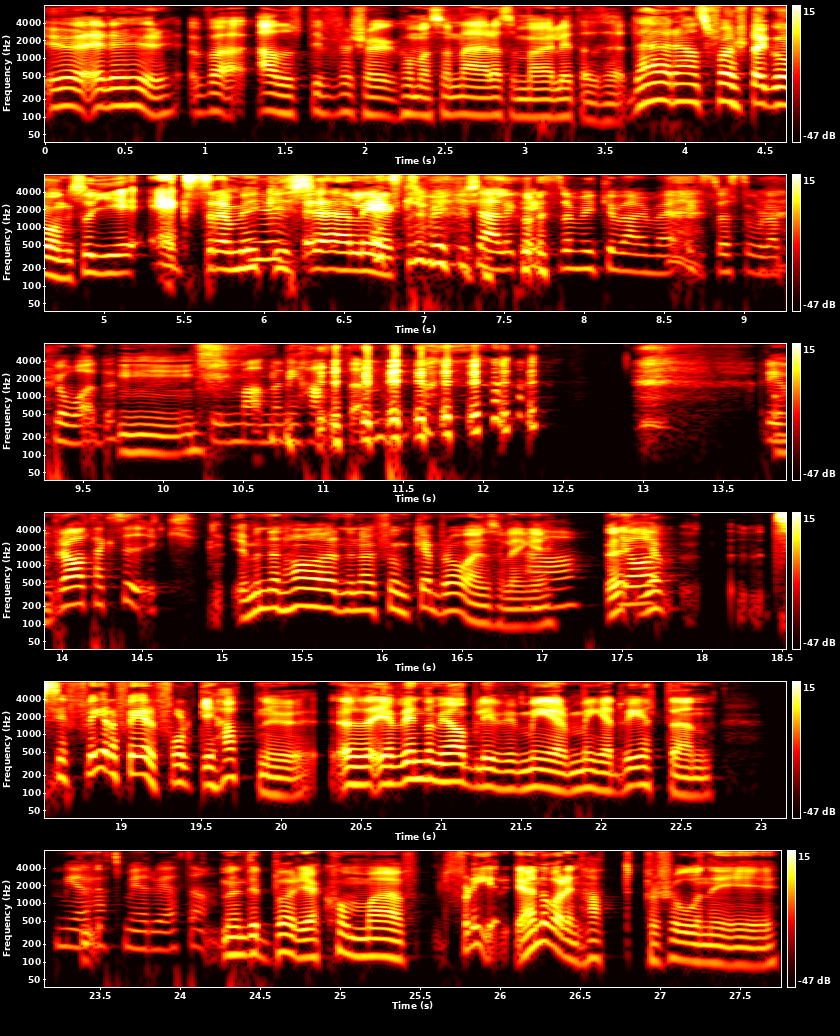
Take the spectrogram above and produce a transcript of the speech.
Ja, eller hur? Bara alltid försöka komma så nära som möjligt. Att säga, det här är hans första gång, så ge extra mycket Just kärlek. Extra mycket kärlek, extra mycket värme, extra stor applåd Mm. till mannen i hatten. Det är en bra taktik. Ja, men den har, den har funkat bra än så länge. Ja, jag, Jag ser fler och fler folk i hatt nu. Eh, Jag vet inte om jag har blivit mer medveten, mer hattmedveten. men det börjar komma fler. Jag har ändå varit en hattperson i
